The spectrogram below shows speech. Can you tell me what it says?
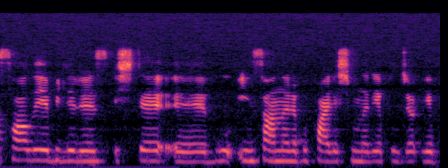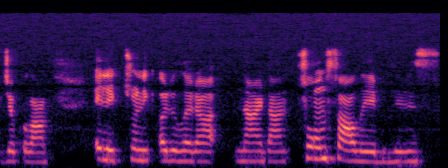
sağlayabiliriz, işte e, bu insanlara bu paylaşımları yapılacak yapacak olan elektronik arılara nereden fon sağlayabiliriz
